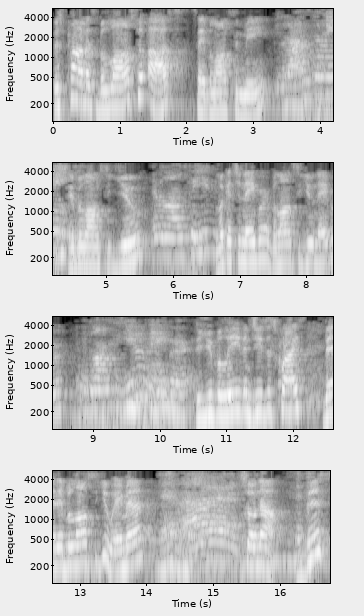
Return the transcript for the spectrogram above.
this promise belongs to us. Say it belongs to me. Belongs to me. It belongs to you. It belongs to you. Look at your neighbor. It belongs to you, neighbor. It belongs to you, neighbor. Do you believe in Jesus Christ? Then it belongs to you. Amen? Amen. So now, this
